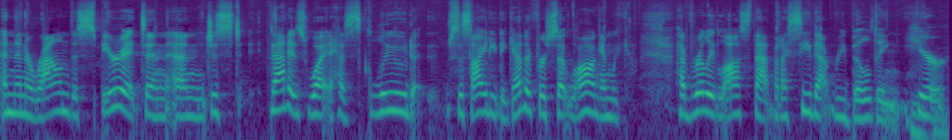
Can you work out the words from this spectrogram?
and then around the spirit and, and just that is what has glued society together for so long and we have really lost that but i see that rebuilding mm-hmm. here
